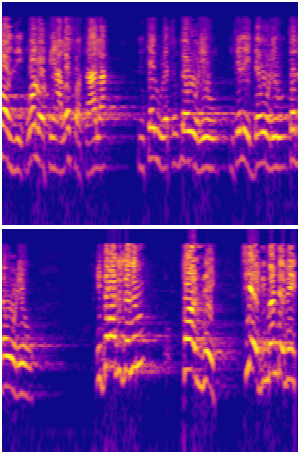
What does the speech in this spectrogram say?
tọ́zí wọ́n lọ fi hàn lọ́sọ̀tàálá nítẹ́lù rẹ̀ tó dẹ́wò rẹ̀ o nítẹ́lẹ̀ ìdẹ́wò rẹ̀ o tó dẹ́wò rẹ̀ o ìtẹ́bà tó tẹ́lẹ̀ tọ́zí tí èdè mẹ́ndé mi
